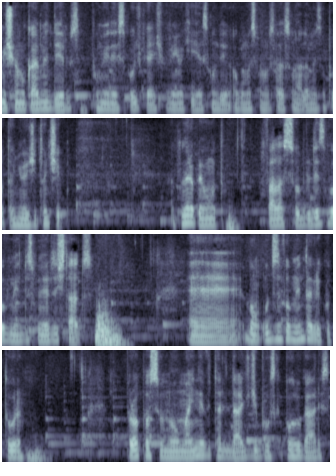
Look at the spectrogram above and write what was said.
me chamo Caio Medeiros. Por meio desse podcast, venho aqui responder algumas perguntas relacionadas à Mesopotâmia e ao Egito Antigo. A primeira pergunta fala sobre o desenvolvimento dos primeiros estados. É, bom, o desenvolvimento da agricultura proporcionou uma inevitabilidade de busca por lugares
